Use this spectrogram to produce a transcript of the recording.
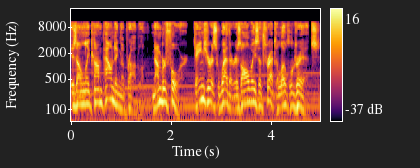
is only compounding the problem. Number four, dangerous weather is always a threat to local grids.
